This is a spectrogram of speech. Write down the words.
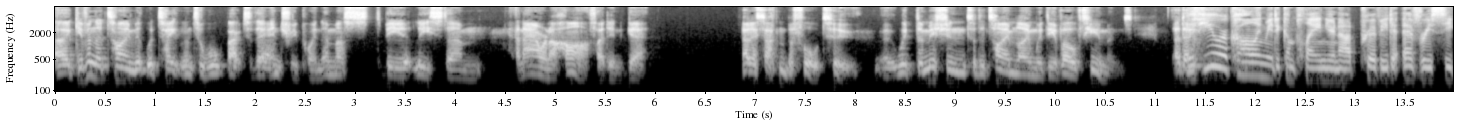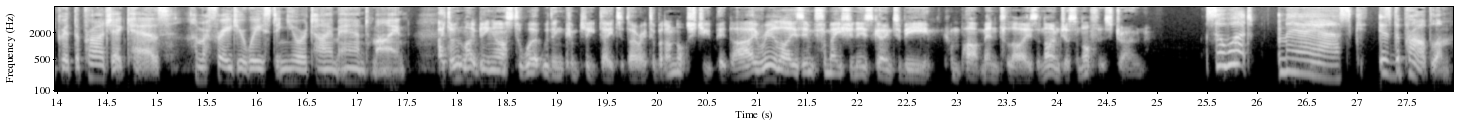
Uh, given the time it would take them to walk back to their entry point, there must be at least um, an hour and a half I didn't get. And it's happened before, too. Uh, with the mission to the timeline with the evolved humans, if you are calling me to complain you're not privy to every secret the project has, I'm afraid you're wasting your time and mine. I don't like being asked to work with incomplete data, Director, but I'm not stupid. I realize information is going to be compartmentalized, and I'm just an office drone. So, what, may I ask, is the problem?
